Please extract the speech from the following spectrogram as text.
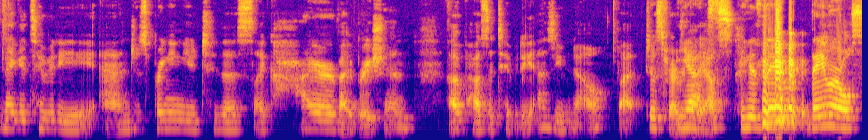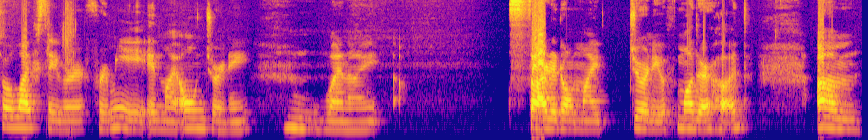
negativity and just bringing you to this like higher vibration of positivity as you know but just for everybody yes, else because they, were- they were also a lifesaver for me in my own journey when I started on my journey of motherhood. Um,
